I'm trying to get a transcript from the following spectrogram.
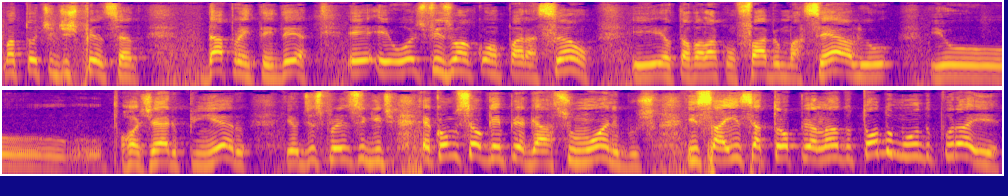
mas estou te dispensando. Dá para entender? Eu hoje fiz uma comparação, e eu estava lá com o Fábio Marcelo e o, e o Rogério Pinheiro, e eu disse para eles o seguinte: é como se alguém pegasse um ônibus e saísse atropelando todo mundo por aí.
